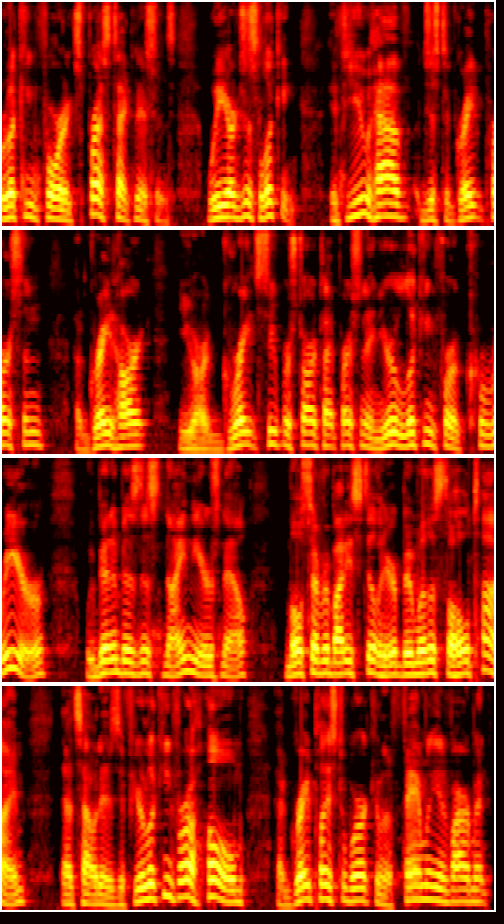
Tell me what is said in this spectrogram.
We're looking for express technicians. We are just looking. If you have just a great person, a great heart, you are a great superstar type person, and you're looking for a career, we've been in business nine years now. Most everybody's still here, been with us the whole time. That's how it is. If you're looking for a home, a great place to work in a family environment,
